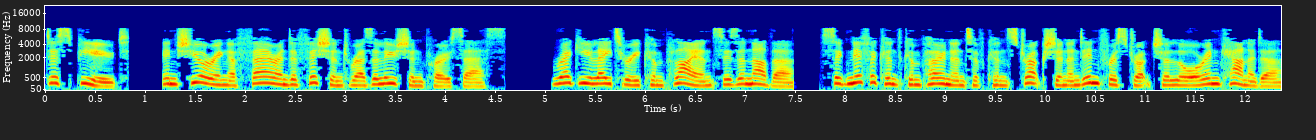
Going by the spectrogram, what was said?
dispute, ensuring a fair and efficient resolution process. Regulatory compliance is another significant component of construction and infrastructure law in Canada.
